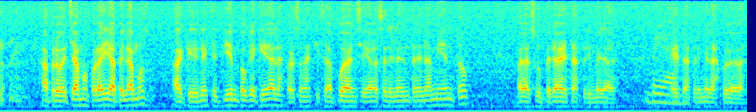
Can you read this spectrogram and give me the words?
aprovechamos por ahí, apelamos a que en este tiempo que queda las personas quizás puedan llegar a hacer el entrenamiento para superar estas primeras, estas primeras pruebas.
